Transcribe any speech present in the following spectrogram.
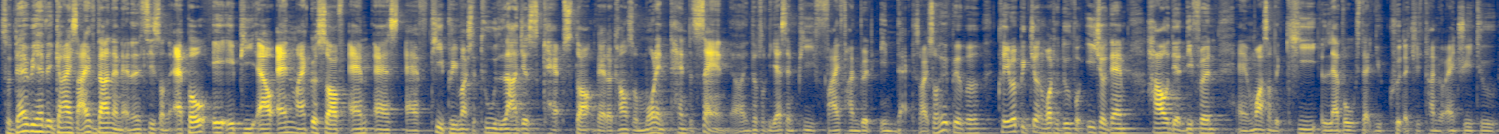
so there we have it guys, I've done an analysis on Apple, AAPL and Microsoft MSFT, pretty much the two largest cap stock that accounts for more than 10% uh, in terms of the S&P 500 index. Right, so I hope you have a clearer picture on what to do for each of them, how they're different and what are some of the key levels that you could actually time your entry to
